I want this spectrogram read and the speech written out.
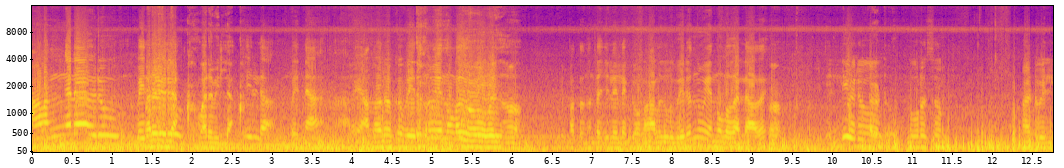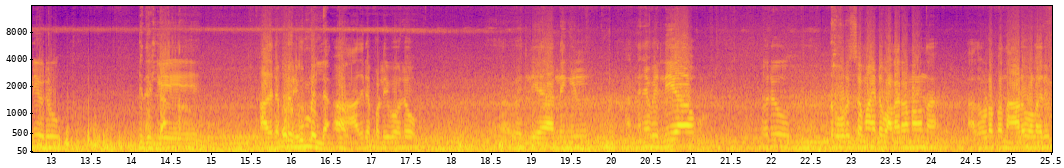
ആളങ്ങനെ ഒരു വരവില്ല വരവില്ല. ഇല്ല. പിന്നെ അറിയാവുന്നവരൊക്കെ വരുന്നു എന്നുള്ളത് പത്തനംതിട്ട ജില്ലയിലൊക്കെ ഉള്ള ആളുകൾ വരുന്നു എന്നുള്ളതല്ലാതെ. വലിയൊരു ടൂറിസം ആയിട്ട് വലിയൊരു ഇതില്ല. ആതിരപ്പള്ളി പോലോ വലിയ അല്ലെങ്കിൽ അങ്ങനെ വലിയ ഒരു ടൂറിസമായിട്ട് വളരണമെന്ന് അതോടൊപ്പം നാട് വളരും.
